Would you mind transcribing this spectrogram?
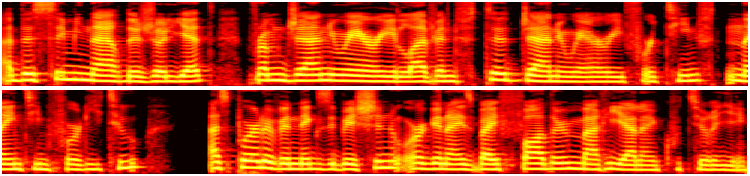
at the Séminaire de Joliette from January 11th to January 14th, 1942, as part of an exhibition organized by Father Marie-Alain Couturier.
